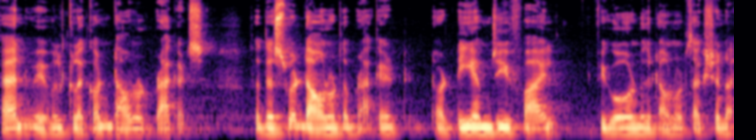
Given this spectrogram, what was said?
and we will click on download brackets. So this will download the bracket.dmg file. If you go into the download section I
